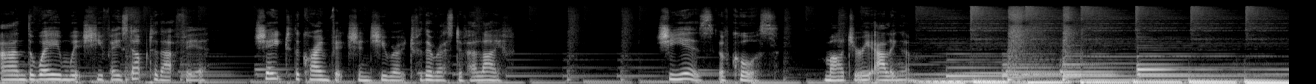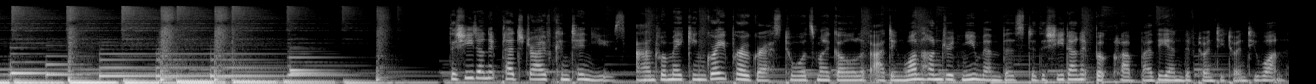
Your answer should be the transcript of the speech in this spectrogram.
and the way in which she faced up to that fear shaped the crime fiction she wrote for the rest of her life. She is, of course, Margery Allingham. The Shedunnit pledge drive continues, and we're making great progress towards my goal of adding 100 new members to the Shedunnit book club by the end of 2021.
